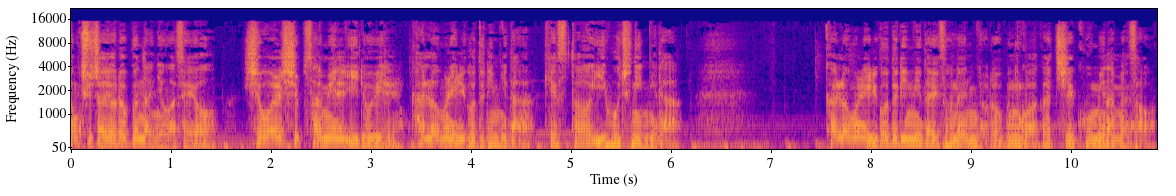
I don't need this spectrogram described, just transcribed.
청취자 여러분 안녕하세요. 10월 13일 일요일 칼럼을 읽어드립니다. 캐스터 이호준입니다. 칼럼을 읽어드립니다에서는 여러분과 같이 고민하면서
